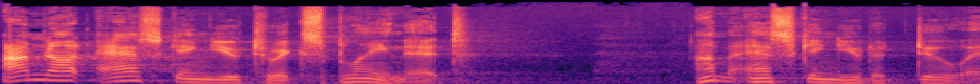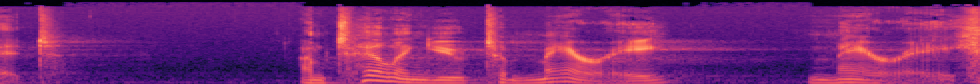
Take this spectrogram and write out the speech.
I'm not asking you to explain it. I'm asking you to do it. I'm telling you to marry Mary.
